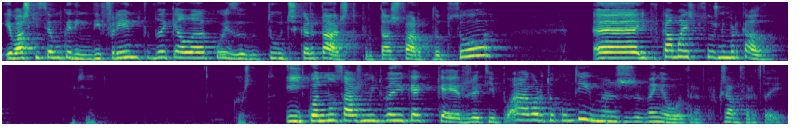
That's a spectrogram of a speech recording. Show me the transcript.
eu acho que isso é um bocadinho diferente daquela coisa de tu descartares-te porque estás farto da pessoa uh, e porque há mais pessoas no mercado. Exato. Ficaste... E quando não sabes muito bem o que é que queres, é tipo, ah, agora estou contigo, mas venha outra, porque já me fartei.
